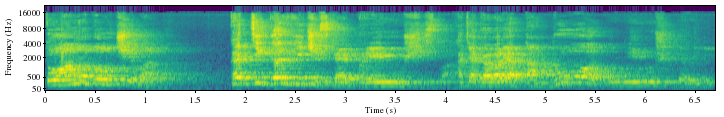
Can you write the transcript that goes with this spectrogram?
то оно получило категорическое преимущество. Хотя говорят, там вот, неимущие первые,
